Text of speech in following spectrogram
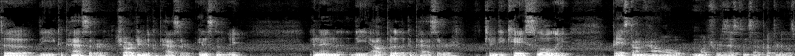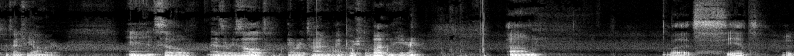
to the capacitor, charging the capacitor instantly. And then the output of the capacitor can decay slowly based on how much resistance I put through this potentiometer. And so as a result, every time I push the button here, um, let's see it. Oop.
